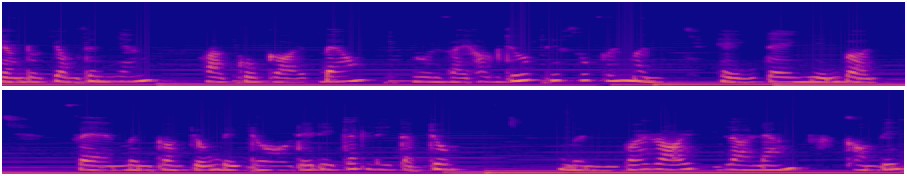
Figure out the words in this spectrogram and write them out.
nhận được dòng tin nhắn hoặc cuộc gọi báo người vài hôm trước tiếp xúc với mình hiện đang nhiễm bệnh và mình cần chuẩn bị đồ để đi cách ly tập trung. Mình bối rối, lo lắng, không biết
